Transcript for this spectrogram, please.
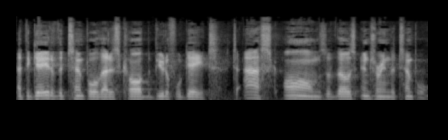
at the gate of the temple that is called the Beautiful Gate, to ask alms of those entering the temple.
